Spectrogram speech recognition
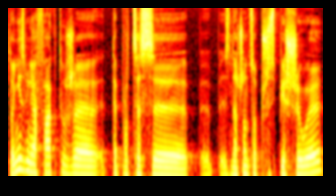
To nie zmienia faktu, że te procesy e, znacząco przyspieszyły.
